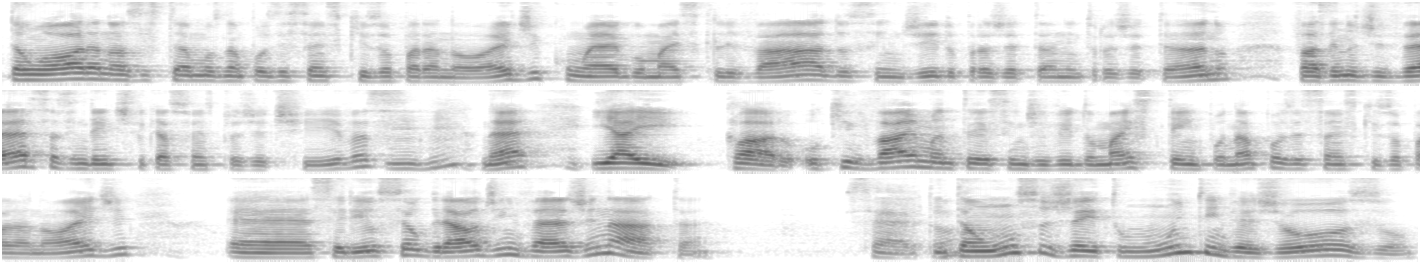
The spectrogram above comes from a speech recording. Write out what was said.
Então, ora nós estamos na posição esquizoparanoide, com o ego mais clivado, cindido, projetando, introjetando, fazendo diversas identificações projetivas, né? E aí, claro, o que vai manter esse indivíduo mais tempo na posição esquizoparanoide é, seria o seu grau de inveja inata. Certo. Então, um sujeito muito invejoso,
